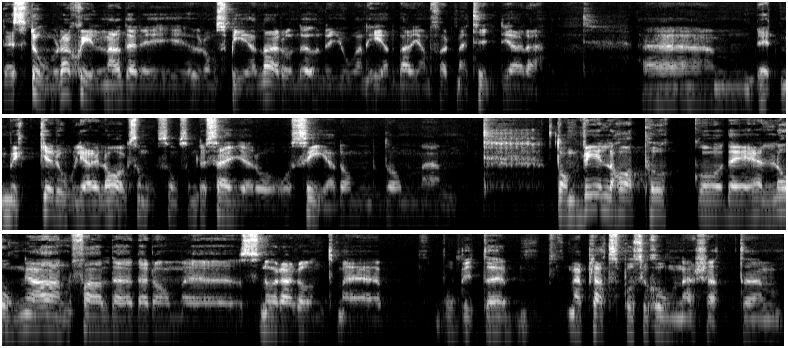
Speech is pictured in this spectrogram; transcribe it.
det, är stora skillnader i hur de spelar under, under Johan Hedberg jämfört med tidigare. Eh, det är ett mycket roligare lag som, som, som du säger att se. De, de, de vill ha puck och det är långa anfall där, där de snurrar runt med och byter med platspositioner. Så att, um,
